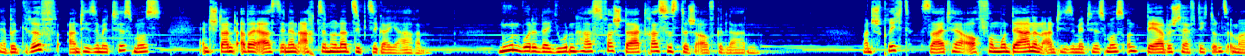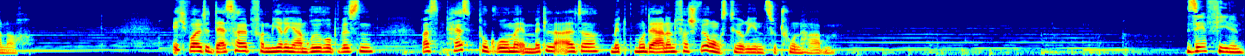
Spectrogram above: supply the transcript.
Der Begriff Antisemitismus entstand aber erst in den 1870er Jahren. Nun wurde der Judenhass verstärkt rassistisch aufgeladen. Man spricht seither auch vom modernen Antisemitismus und der beschäftigt uns immer noch. Ich wollte deshalb von Miriam Rürup wissen, was Pestpogrome im Mittelalter mit modernen Verschwörungstheorien zu tun haben. Sehr viel,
